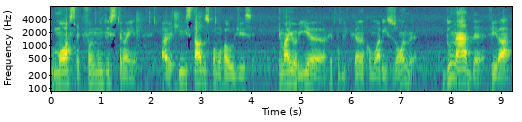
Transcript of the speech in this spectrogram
mostra que foi muito estranho. Sabe? E estados, como o Raul disse, de maioria republicana, como Arizona, do nada virar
